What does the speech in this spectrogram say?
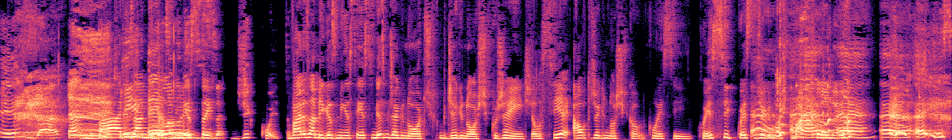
Exatamente. Várias amigas ela minhas têm. De coito. Várias amigas minhas têm esse mesmo diagnóstico, diagnóstico gente. Elas se autodiagnosticam com esse, com esse, com esse é, diagnóstico é, bacana aí. É, é, é isso.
